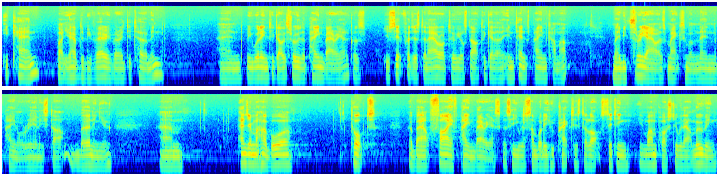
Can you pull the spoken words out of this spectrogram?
It can, but you have to be very, very determined and be willing to go through the pain barrier because you sit for just an hour or two, you'll start to get an intense pain come up. Maybe three hours maximum, then the pain will really start burning you. Um, Ajahn Mahabua talked about five pain barriers because he was somebody who practiced a lot sitting in one posture without moving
